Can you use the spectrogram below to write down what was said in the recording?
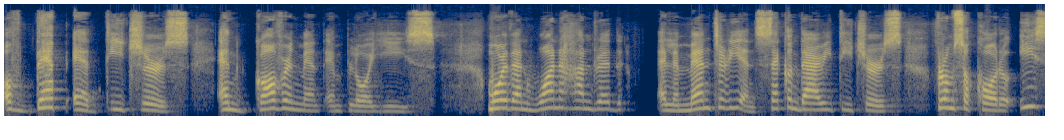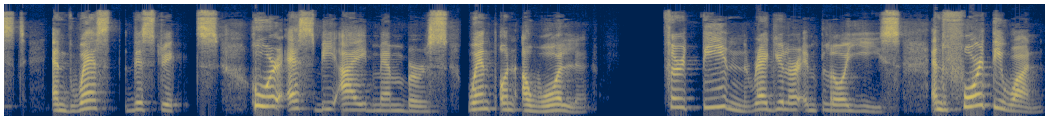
of DepEd teachers and government employees. More than 100 elementary and secondary teachers from Socorro East and West districts who were SBI members went on a wall. 13 regular employees and 41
